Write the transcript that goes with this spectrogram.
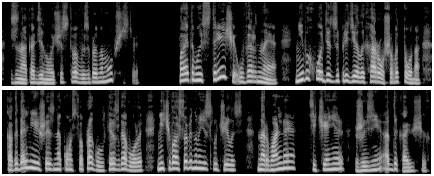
— знак одиночества в избранном обществе. Поэтому и встреча у Верне не выходит за пределы хорошего тона, как и дальнейшее знакомство, прогулки, разговоры. Ничего особенного не случилось. Нормальное течение жизни отдыхающих.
